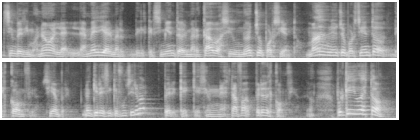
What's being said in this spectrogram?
siempre decimos, no, la, media del, crecimiento del mercado ha sido un 8%, más de un 8% desconfío, siempre. No quiere decir que funcione mal, pero, que, sea una estafa, pero desconfío. ¿Por qué digo esto?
